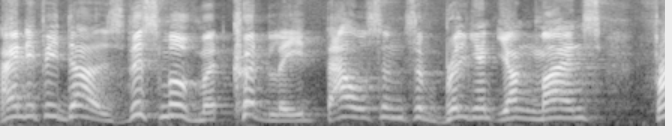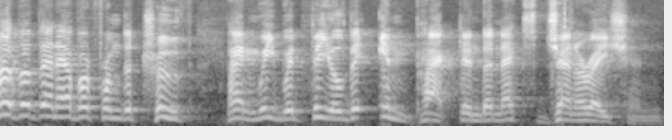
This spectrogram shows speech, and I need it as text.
And if he does, this movement could lead thousands of brilliant young minds further than ever from the truth, and we would feel the impact in the next generation.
